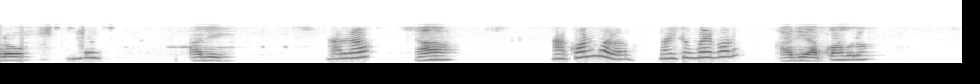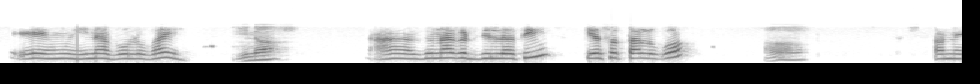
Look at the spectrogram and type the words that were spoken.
હેલો. હાજી. હેલો. હા. હા કોણ બોલો? મનસુખભાઈ બોલો. હાજી આપ કોણ બોલો? એ હું હિના બોલું ભાઈ. હિના? આ જુનાગઢ જિલ્લાથી કેશોદ તાલુકો. હા. અને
